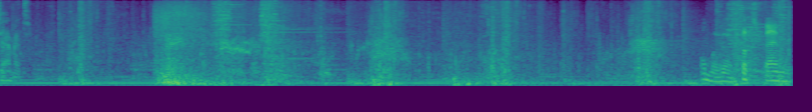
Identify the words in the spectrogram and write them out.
Damn it. Oh my god, stop spamming.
